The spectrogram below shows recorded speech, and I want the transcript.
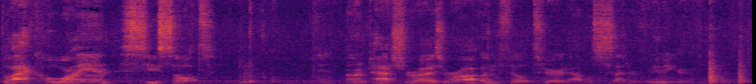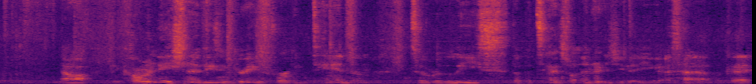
black Hawaiian sea salt, unpasteurized raw unfiltered apple cider vinegar. Now, the combination of these ingredients work in tandem to release the potential energy that you guys have, okay?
